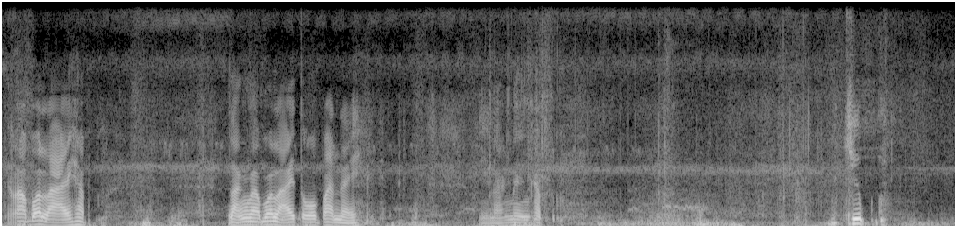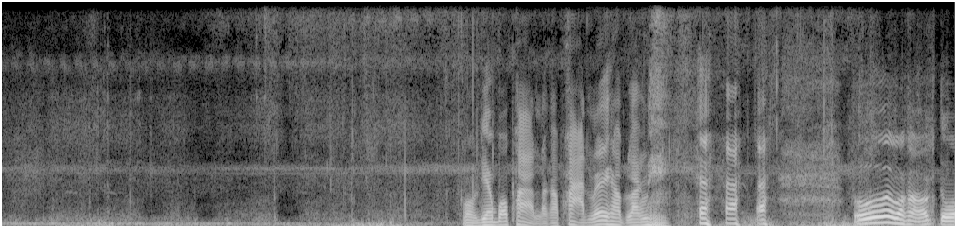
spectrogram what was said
แต่ว่าบ่หลายครับ หลังเราบ่หลายตัวปานไหนนี่หลังหนึ่งครับชึบ โอ้เดียงบ่ผ่านแล้วก็ผ่านเลยครับหลังนี้ โอ้ยบ่เขาอกตัว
